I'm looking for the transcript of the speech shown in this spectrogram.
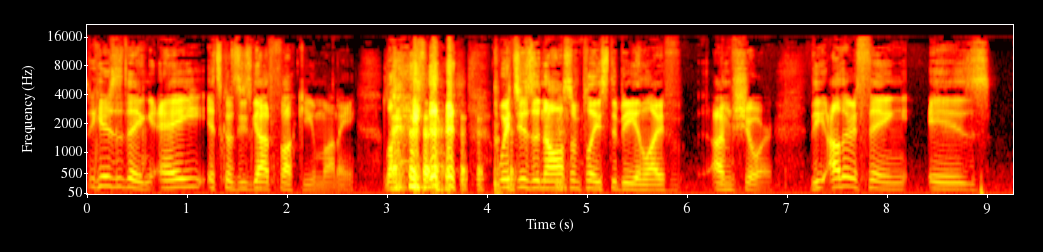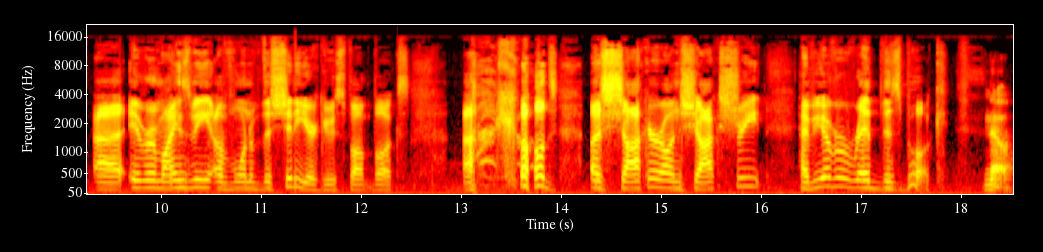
here's the thing: a, it's because he's got fuck you money, like, which is an awesome place to be in life, I'm sure. The other thing is, uh, it reminds me of one of the shittier Goosebump books uh, called "A Shocker on Shock Street." Have you ever read this book? no.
